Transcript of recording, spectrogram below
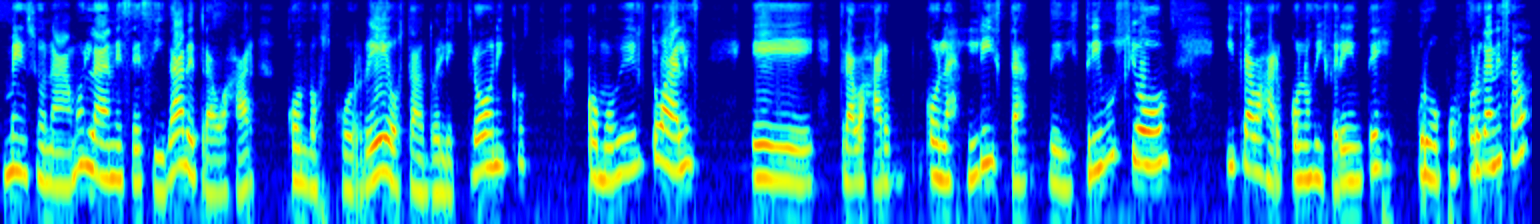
mencionamos la necesidad de trabajar con los correos, tanto electrónicos como virtuales, eh, trabajar con las listas de distribución y trabajar con los diferentes grupos organizados,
